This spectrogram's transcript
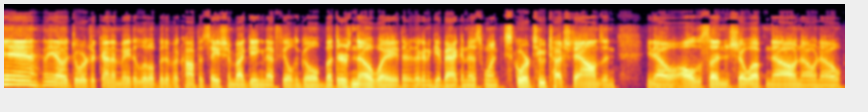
"Eh, you know, Georgia kind of made a little bit of a compensation by getting that field goal, but there's no way they're they're going to get back in this one. Score two touchdowns and." You know, all of a sudden show up. No, no, no.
